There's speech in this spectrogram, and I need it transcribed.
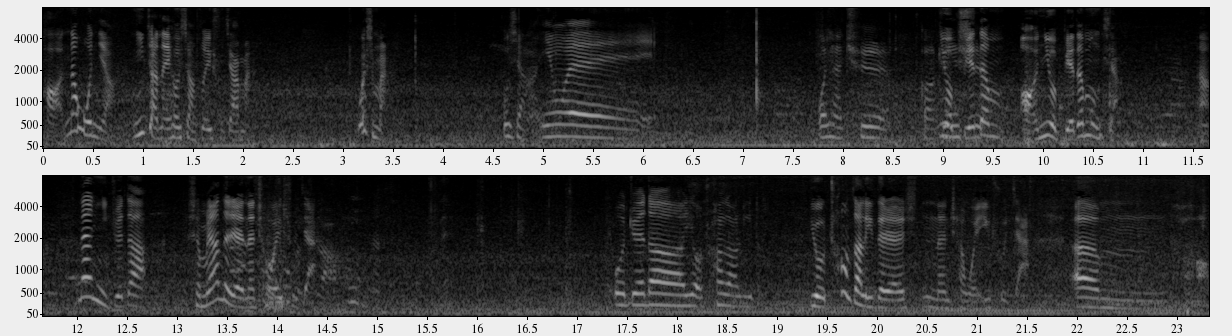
好，那我问你啊，你长大以后想做艺术家吗？为什么？不想，因为我想去搞你有别的哦？你有别的梦想啊？那你觉得什么样的人能成为艺术家？我觉得有创造力的。有创造力的人能成为艺术家。嗯，好，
